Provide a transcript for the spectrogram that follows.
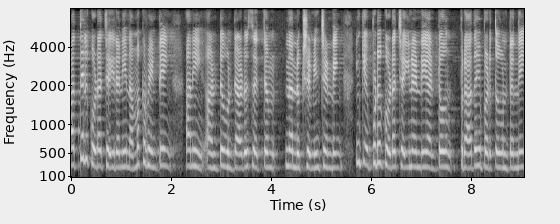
హత్యలు కూడా చేయరని నమ్మకం ఏంటి అని అంటూ ఉంటాడు సత్యం. నన్ను క్షమించండి ఇంకెప్పుడు కూడా చేయనండి అంటూ ప్రాధాయపడుతూ ఉంటుంది.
